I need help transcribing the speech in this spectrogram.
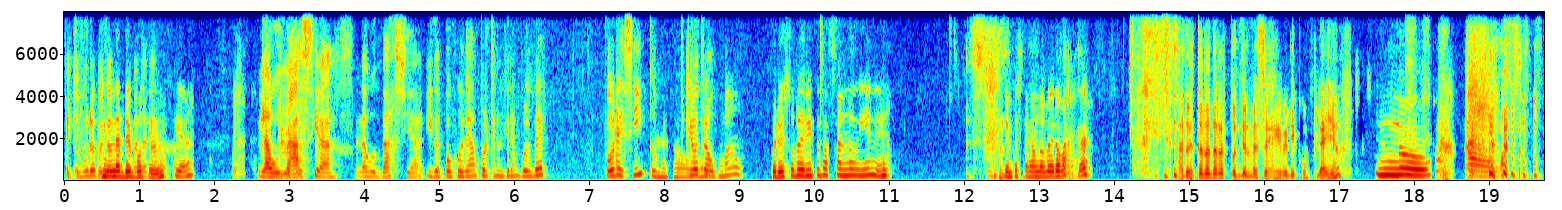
Hay que puro La prepotencia. La audacia, la audacia. Y después juegan porque no quieren volver. Pobrecito, qué traumado. Por eso Pedrito Pascal no viene. Sí. Siempre sacando a Pedro Pascal. ¿A todo esto no te respondió el mensaje de feliz cumpleaños? No. Oh.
